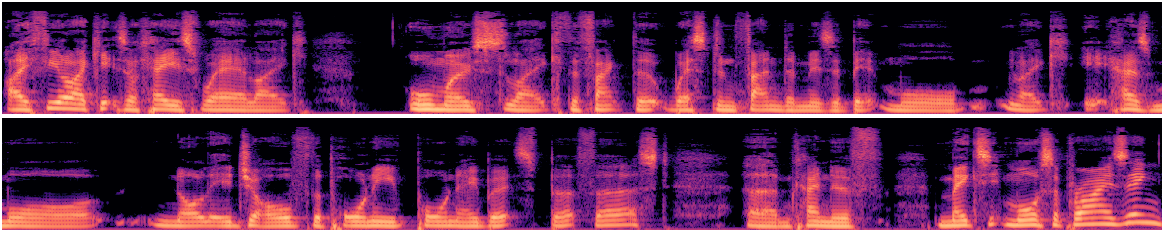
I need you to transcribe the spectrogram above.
I feel like it's a case where like almost like the fact that Western fandom is a bit more like it has more knowledge of the porny porno bits, but first, um, kind of makes it more surprising.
